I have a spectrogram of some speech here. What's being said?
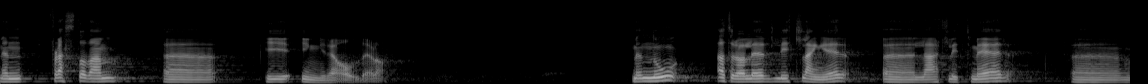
Men flest av dem eh, i yngre alder. da. Men nå, etter å ha levd litt lenger, eh, lært litt mer, eh,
